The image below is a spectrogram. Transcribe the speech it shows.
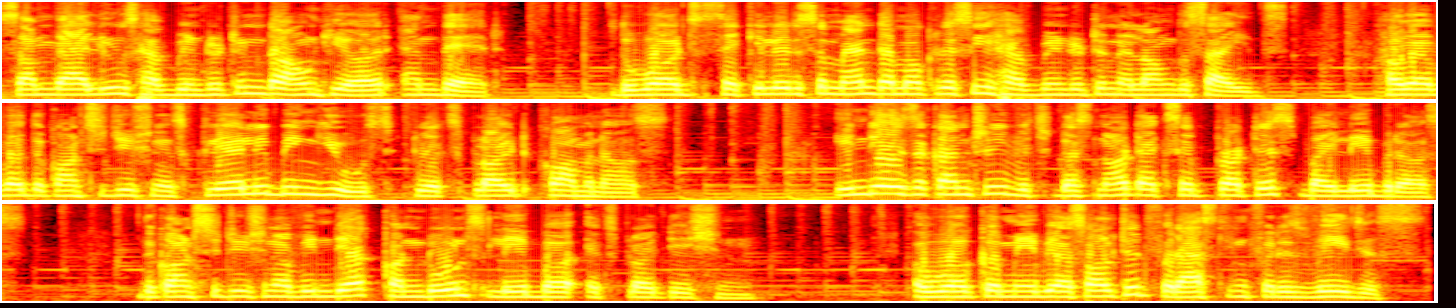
Some values have been written down here and there. The words secularism and democracy have been written along the sides. However, the constitution is clearly being used to exploit commoners. India is a country which does not accept protests by laborers. The Constitution of India condones labor exploitation. A worker may be assaulted for asking for his wages.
